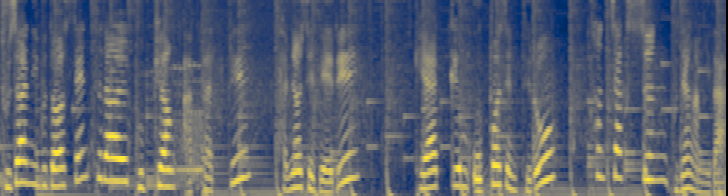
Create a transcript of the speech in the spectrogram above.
두산 이브더 센트럴 부평 아파트 자녀 세대를 계약금 5%로 선착순 분양합니다.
